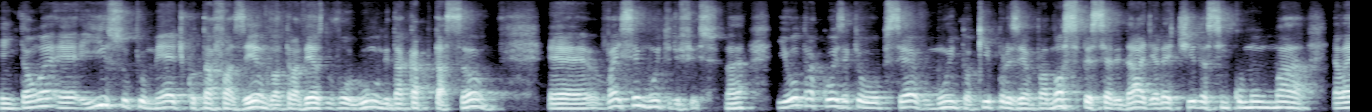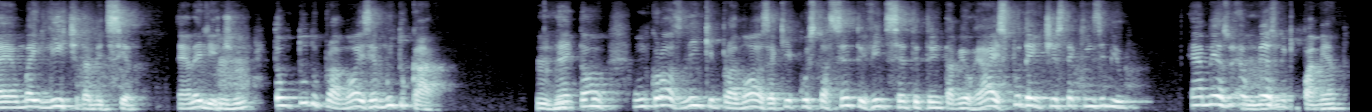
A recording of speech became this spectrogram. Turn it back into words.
Então, é, é isso que o médico está fazendo através do volume, da captação, é, vai ser muito difícil. Né? E outra coisa que eu observo muito aqui, por exemplo, a nossa especialidade ela é tida assim como uma, ela é uma elite da medicina. Ela é elite. Uhum. Então, tudo para nós é muito caro. Uhum. Né? Então, um crosslink para nós aqui custa 120, 130 mil reais, para o dentista é 15 mil. É, a mesmo, é o uhum. mesmo equipamento,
